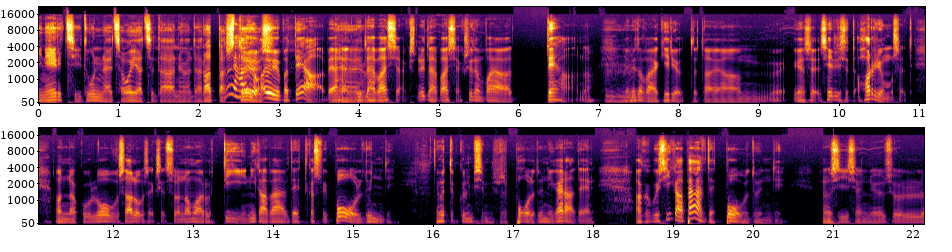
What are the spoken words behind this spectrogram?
inertsi tunne, et sa hoiad seda nii-öelda ratast no, töös. aju juba teab jah, et nüüd läheb asjaks, nüüd läheb asjaks, nüüd on vaja teha, noh mm -hmm. ja nüüd on vaja kirjutada ja, ja see, sellised harjumused on nagu loovuse aluseks, et sul on oma rutiin, iga päev teed kasvõi pool tundi ja mõtleb küll, mis ma selle poole tunniga ära teen. aga kui sa iga päev teed pool tundi no siis on ju sul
